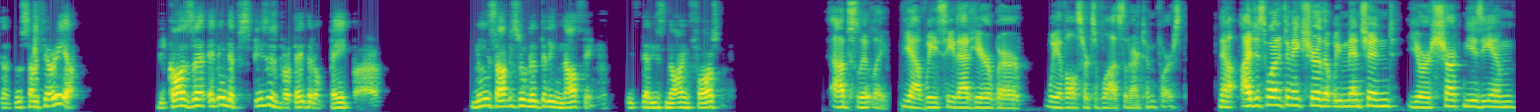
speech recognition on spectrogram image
don't do something real. Because uh, having the species protected on paper means absolutely nothing if there is no enforcement. Absolutely. Yeah, we see that here where we have all sorts of laws that aren't enforced. Now, I just wanted to make sure that we mentioned your shark museum.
